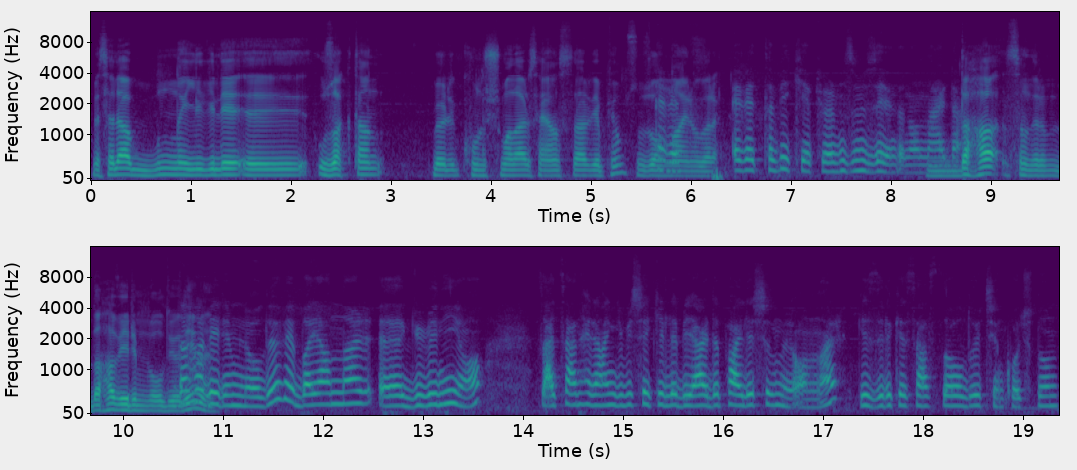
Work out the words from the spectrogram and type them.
Mesela bununla ilgili e, uzaktan böyle konuşmalar, seanslar yapıyor musunuz online Evet. olarak? Evet tabii ki yapıyorum Zoom üzerinden onlardan. Daha sanırım daha verimli oluyor değil Daha mi? verimli oluyor ve bayanlar e, güveniyor. Zaten herhangi bir şekilde bir yerde paylaşılmıyor onlar. Gizlilik esaslı olduğu için koçluğun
